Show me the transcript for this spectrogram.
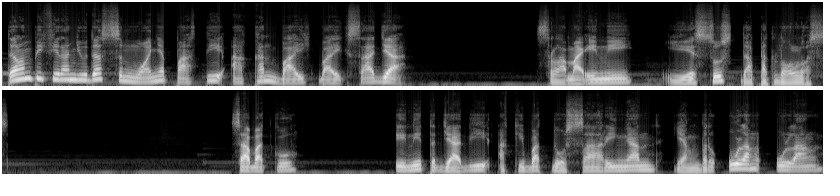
Dalam pikiran Yudas semuanya pasti akan baik-baik saja selama ini Yesus dapat lolos. Sahabatku, ini terjadi akibat dosa ringan yang berulang-ulang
